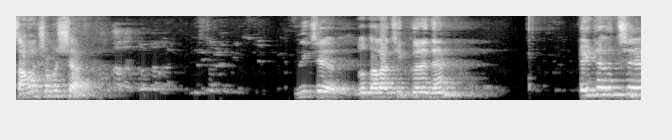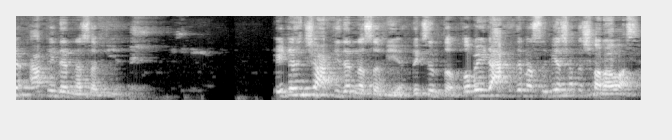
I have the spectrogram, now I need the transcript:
সাউন্ড সমস্যা? নিচে দোতলা ঠিক করে দেন। এইটা হচ্ছে আকিদার নাসাফিয়া এটা হচ্ছে আকিদার নাসাফিয়া দেখছেন তো? তবে এটা আকিদার নাসাবিয়ার সাথে সরাও আছে।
